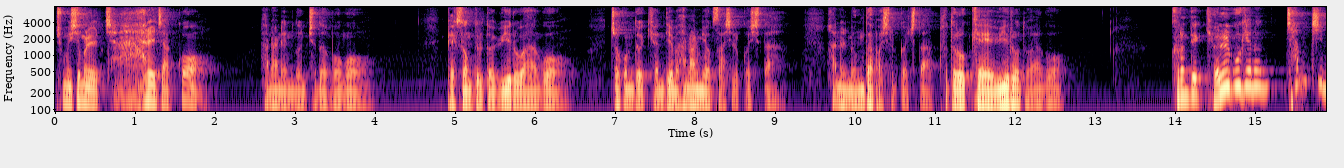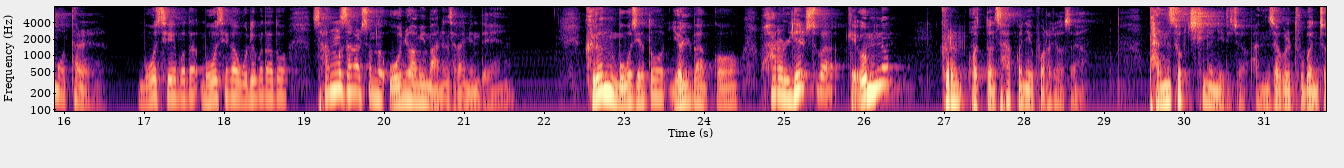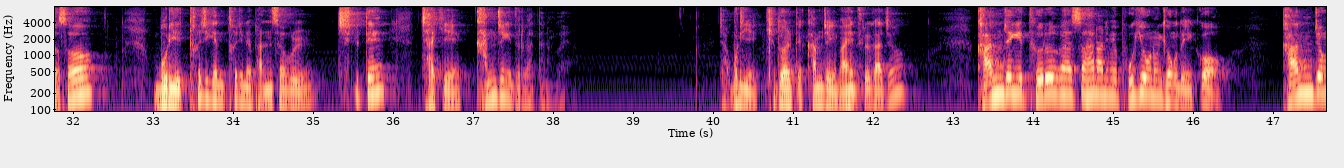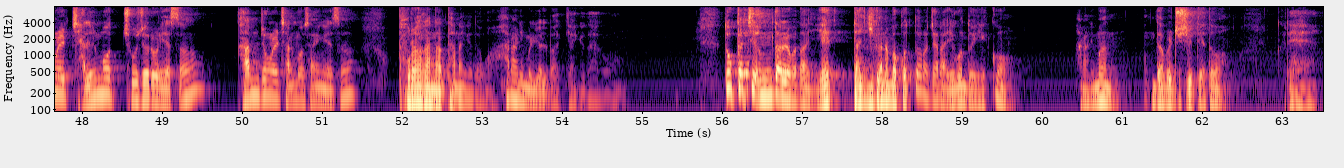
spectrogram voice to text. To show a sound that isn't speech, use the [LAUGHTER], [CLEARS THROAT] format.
중심을 잘 잡고 하나님 눈치도 보고 백성들도 위로하고 조금 더 견디면 하나님 역사하실 것이다. 하나님 응답하실 것이다. 부드럽게 위로도 하고 그런데 결국에는 참지 못할 모세보다 모세가 우리보다도 상상할 수 없는 온유함이 많은 사람인데 그런 모세도 열받고 화를 낼 수밖에 없는 그런 어떤 사건이 벌어졌어요. 반석 치는 일이죠. 반석을 두 번 쳐서 물이 터지긴 터지네 반석을 칠 때 자기의 감정이 들어갔다는 거예요. 자 우리 기도할 때 감정이 많이 들어가죠? 감정이 들어가서 하나님의 복이 오는 경우도 있고 감정을 잘못 조절을 해서 감정을 잘못 사용해서 불화가 나타나기도 하고 하나님을 열받게 하기도 하고. 똑같이 응답을마다 옛다 이거는 먹고 떨어져라 이건도 있고 하나님은 응답을 주실 때도 그래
